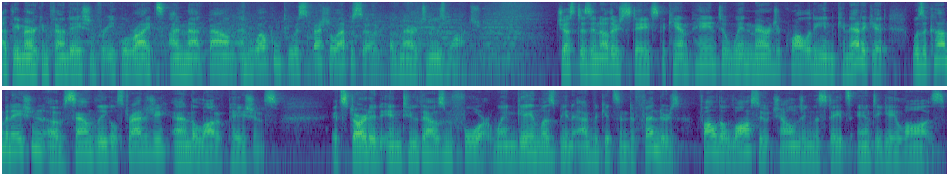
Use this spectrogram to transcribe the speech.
At the American Foundation for Equal Rights, I'm Matt Baum, and welcome to a special episode of Marriage News Watch. Just as in other states, the campaign to win marriage equality in Connecticut was a combination of sound legal strategy and a lot of patience. It started in 2004, when gay and lesbian advocates and defenders filed a lawsuit challenging the state's anti-gay laws.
